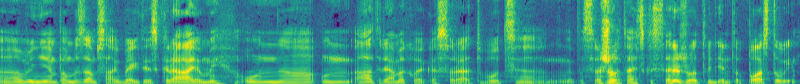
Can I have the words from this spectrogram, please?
viņiem pamazām sāk beigties krājumi, un, uh, un ātri jāmeklē, kas varētu būt uh, tas ražotājs, kas saražot viņiem to plastilīnu.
